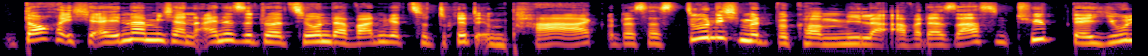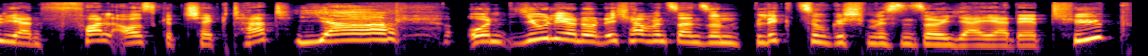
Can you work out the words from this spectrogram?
doch, ich erinnere mich an eine Situation, da waren wir zu dritt im Park und das hast du nicht mit mitbekommen, Mila, aber da saß ein Typ, der Julian voll ausgecheckt hat. Ja. Und Julian und ich haben uns dann so einen Blick zugeschmissen, so, ja, ja, der Typ.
